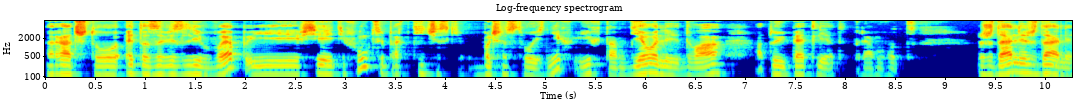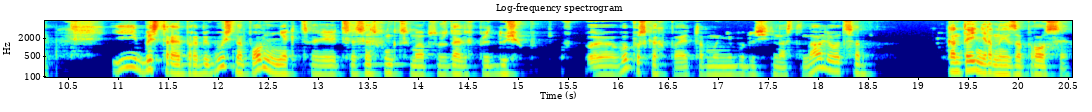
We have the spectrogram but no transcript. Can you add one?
рад, что это завезли в веб, и все эти функции практически, большинство из них, их там делали два, а то и пять лет. Прям вот ждали-ждали. И быстро я пробегусь, напомню, некоторые CSS-функции мы обсуждали в предыдущих э, выпусках, поэтому не буду сильно останавливаться. Контейнерные запросы.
